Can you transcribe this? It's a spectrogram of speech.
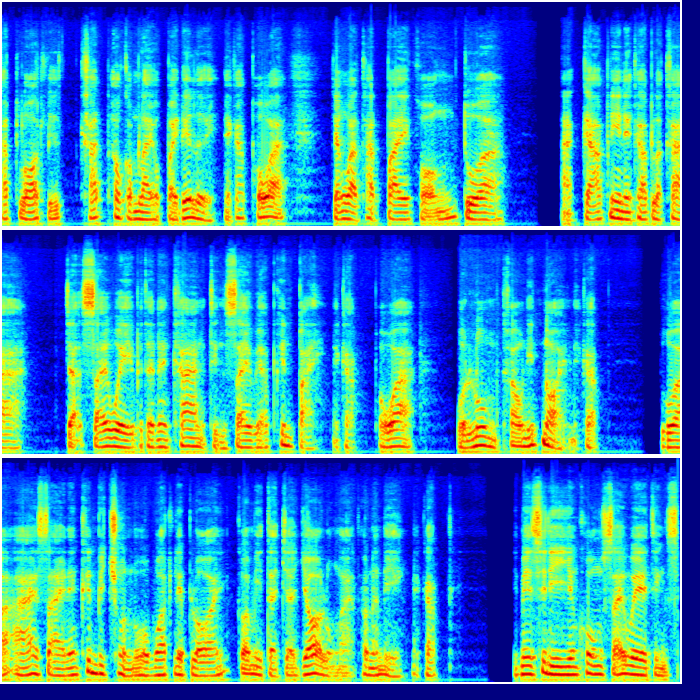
คัดลอสหรือคัดเอากำไรออกไปได้เลยนะครับ เพราะว่าจังหวะถัดไปของตัวกราฟนี่นะครับราคา จะไซด์เวย์ไปทางด้านข้างถึงไซด์แวบขึ้นไปนะครับ เพราะว่าวอลลุ่มเข้านิดหน่อยนะครับ ตัว RSI นั้นขึ้นไปชน overbought เรียบร้อย ก็มีแต่จะย่อลงมาเท่านั้นเองนะครับ MACD ยังคงไซด์เวย์ถึงไซ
